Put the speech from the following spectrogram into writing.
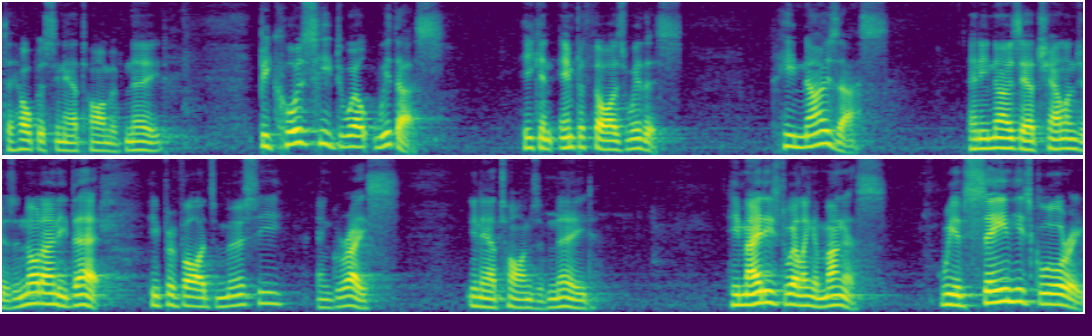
to help us in our time of need. Because he dwelt with us, he can empathize with us. He knows us and he knows our challenges. And not only that, he provides mercy and grace in our times of need. He made his dwelling among us We have seen his glory,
